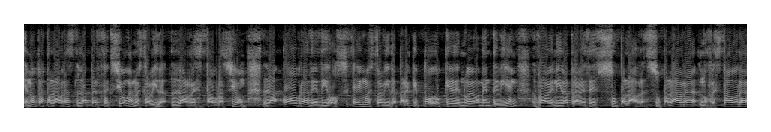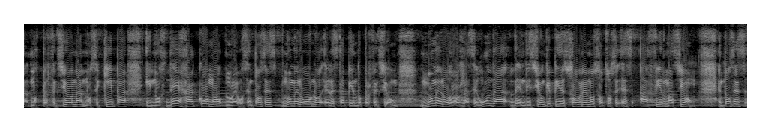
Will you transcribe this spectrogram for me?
En otras palabras, la perfección a nuestra vida, la restauración, la obra de Dios en nuestra vida para que todo quede nuevamente bien, va a venir a través de su palabra. Su palabra nos restaura, nos perfecciona, nos equipa y nos deja como nuevos. Entonces, número uno, Él está pidiendo perfección. Número dos, la segunda bendición que pide sobre nosotros es afirmación. Entonces,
